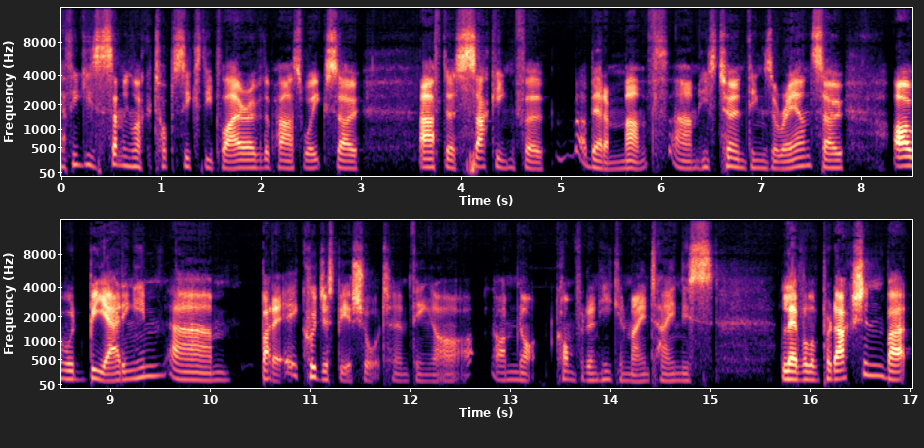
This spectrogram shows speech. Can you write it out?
I think he's something like a top sixty player over the past week. So after sucking for about a month, um, he's turned things around. So I would be adding him, um, but it, it, could just be a short term thing. I, I'm not confident he can maintain this level of production, but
